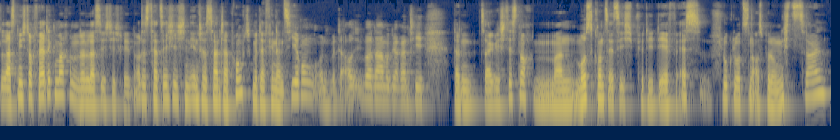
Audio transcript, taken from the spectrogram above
Lass mich doch fertig machen und dann lasse ich dich reden. Das ist tatsächlich ein interessanter Punkt mit der Finanzierung und mit der Übernahmegarantie. Dann sage ich das noch. Man muss grundsätzlich für die DFS-Fluglotsenausbildung nichts zahlen.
